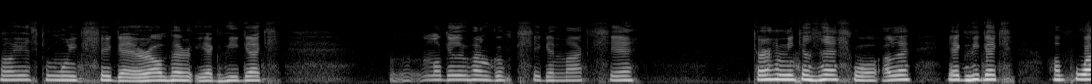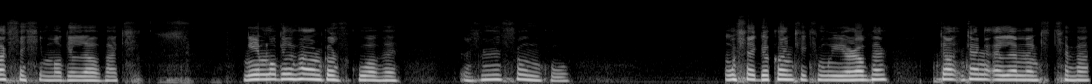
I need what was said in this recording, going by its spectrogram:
To jest mój Krzyge rower, jak widać. M- Mogę wam go w Krzyge Maxie. Trochę mi to zeszło, ale jak widać opłaca się modelować. Nie wam go z głowy, z rysunku. Muszę dokończyć mój rower. To, ten element trzeba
